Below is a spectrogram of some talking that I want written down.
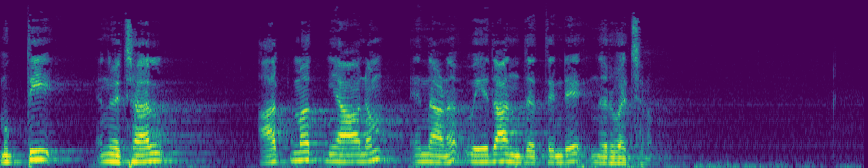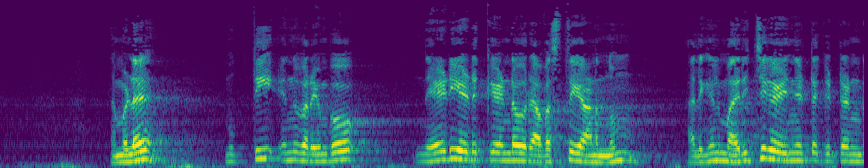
മുക്തി എന്ന് വെച്ചാൽ ആത്മജ്ഞാനം എന്നാണ് വേദാന്തത്തിന്റെ നിർവചനം. നമ്മൾ മുക്തി എന്ന് പറയുമ്പോൾ നേടിയെടുക്കേണ്ട ഒരു അവസ്ഥയാണെന്നും അല്ലെങ്കിൽ മരിച്ചു കഴിഞ്ഞിട്ട് കിട്ടേണ്ട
